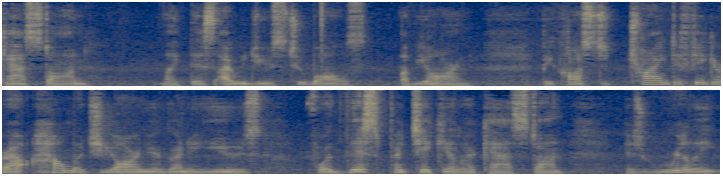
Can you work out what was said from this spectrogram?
cast on like this, I would use two balls of yarn because to, trying to figure out how much yarn you're going to use for this particular cast on is really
